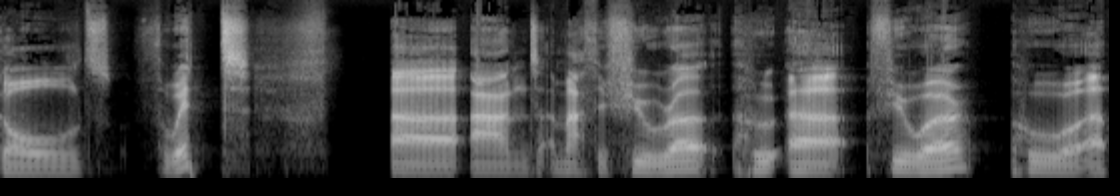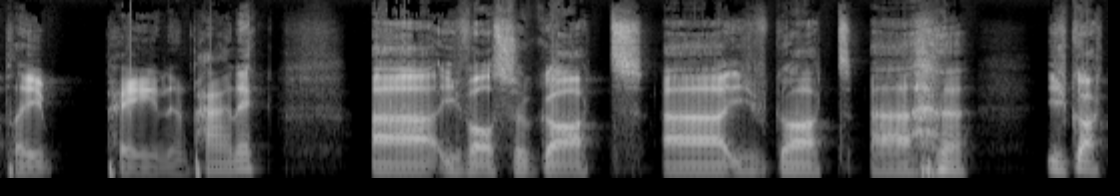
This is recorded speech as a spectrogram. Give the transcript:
Goldthwait, uh, and Matthew Frewer, who uh, Frewer, who uh, play Pain and Panic. Uh, you've also got uh, you've got uh, you've got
